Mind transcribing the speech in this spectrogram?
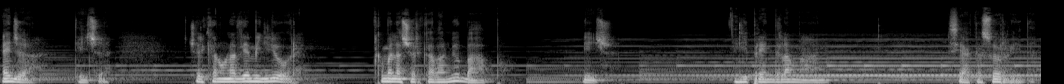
eh già, dice, cercano una via migliore, come la cercava il mio babbo, dice, e gli prende la mano. Siaka sorride.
